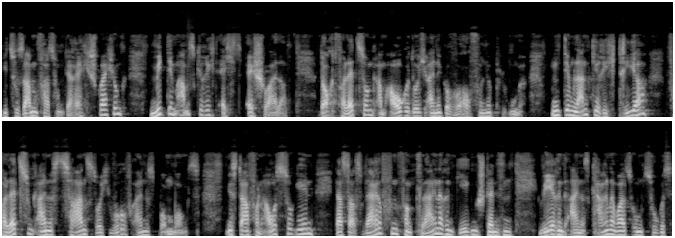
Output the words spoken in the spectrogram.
die Zusammenfassung der Rechtsprechung mit dem Amtsgericht Eschweiler. Dort Verletzung am Auge durch eine geworfene Blume und dem Landgericht Trier Verletzung eines Zahns durch Wurf eines Bonbons. Ist davon auszugehen, dass das Werfen von kleineren Gegenständen während eines Karnevalsumzuges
